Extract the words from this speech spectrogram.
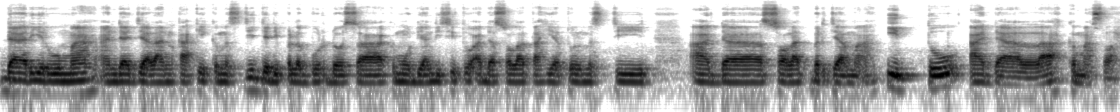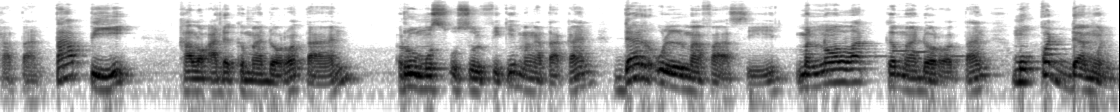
dari rumah Anda jalan kaki ke masjid jadi pelebur dosa, kemudian di situ ada sholat tahiyatul masjid, ada sholat berjamaah, itu adalah kemaslahatan. Tapi kalau ada kemadorotan, rumus usul fikih mengatakan darul mafasid menolak kemadorotan muqaddamun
